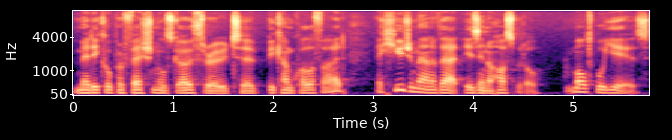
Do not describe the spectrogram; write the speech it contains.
medical professionals go through to become qualified, a huge amount of that is in a hospital, multiple years,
